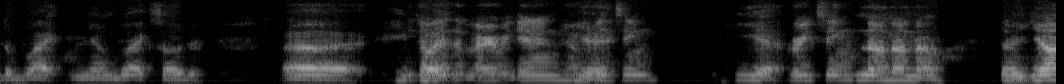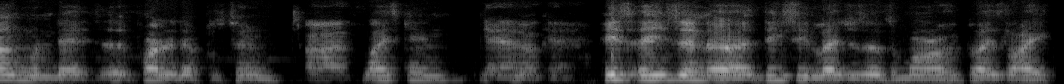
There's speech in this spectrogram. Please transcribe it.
the black young black soldier. Uh, he talking at played the very beginning who Yeah. meets him, yeah. greets him. No, no, no. The young one that uh, part of that platoon, Uh, light skin. yeah, Yeah. okay. He's he's in uh DC Legends of Tomorrow. He plays like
